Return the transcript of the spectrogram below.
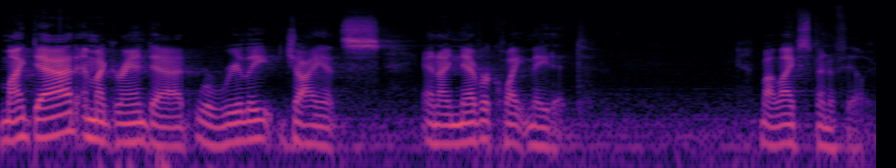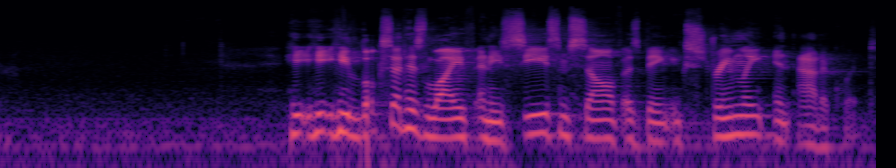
my dad and my granddad were really giants, and I never quite made it. My life's been a failure. He, he, he looks at his life and he sees himself as being extremely inadequate.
